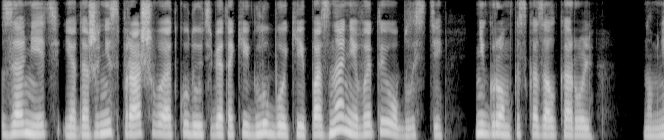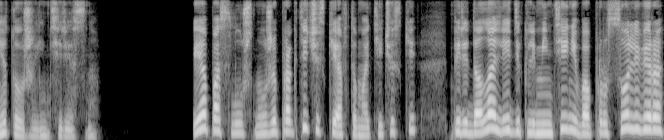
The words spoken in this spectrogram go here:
Заметь, я даже не спрашиваю, откуда у тебя такие глубокие познания в этой области, негромко сказал король. Но мне тоже интересно. Я послушно, уже практически автоматически, передала леди Клементине вопрос Оливера,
